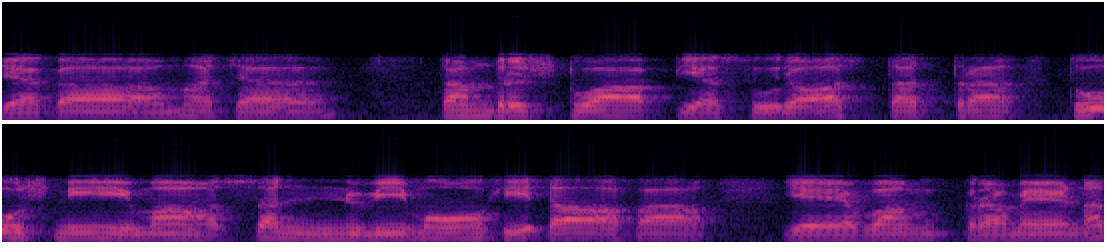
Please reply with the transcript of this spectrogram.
जगाम च तं दृष्ट्वाप्यसुरास्तत्र तूष्णीमासन्विमोहिताः। एवं क्रमेण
